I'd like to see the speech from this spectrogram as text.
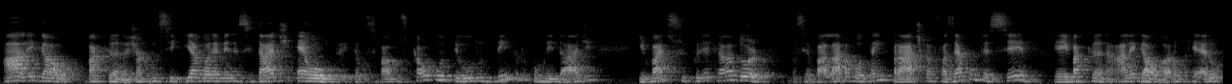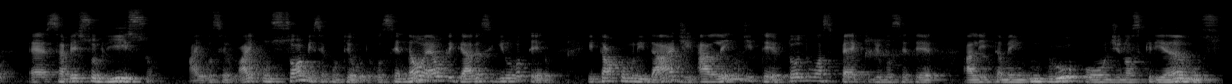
Ah, legal, bacana, já consegui, agora a minha necessidade é outra. Então você vai buscar o conteúdo dentro da comunidade que vai te suprir aquela dor. Você vai lá, vai botar em prática, fazer acontecer, e aí bacana. Ah, legal, agora eu quero é, saber sobre isso. Aí você vai e consome esse conteúdo. Você não é obrigado a seguir o roteiro. Então a comunidade, além de ter todo um aspecto de você ter ali também um grupo onde nós criamos,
